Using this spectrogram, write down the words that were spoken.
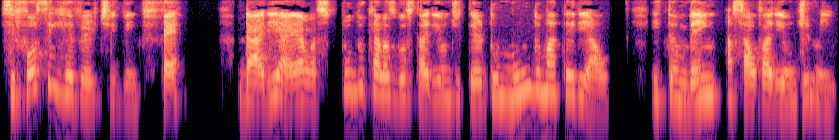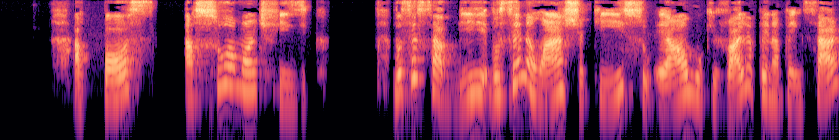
se fossem revertido em fé, daria a elas tudo o que elas gostariam de ter do mundo material e também a salvariam de mim. Após a sua morte física. Você sabia, você não acha que isso é algo que vale a pena pensar?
